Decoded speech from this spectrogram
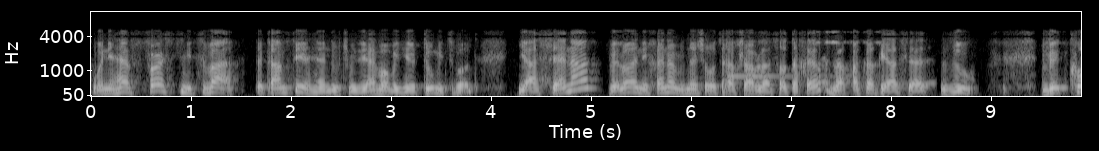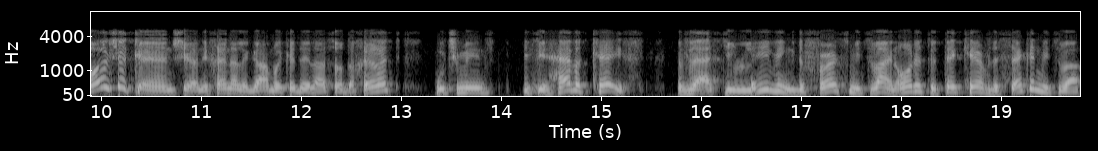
when you have first mitzvah that comes to your hand, which means you have over here two mitzvot. Yasena ve'lo anichena vnei שרוצה עכשיו la'asot acher v'achakach כך zu. וכל שכן שיניחנה לגמרי כדי לעשות אחרת, which means if you have a case that you're leaving the first mitzvah in order to take care of the second mitzvah,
